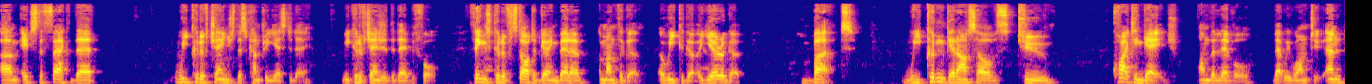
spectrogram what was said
um, it's the fact that we could have changed this country yesterday. We could have changed it the day before. Things could have started going better a month ago, a week ago, a year ago. But we couldn't get ourselves to quite engage on the level that we want to. And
